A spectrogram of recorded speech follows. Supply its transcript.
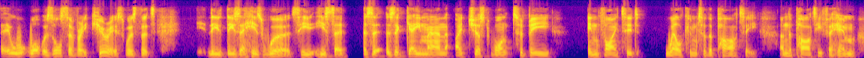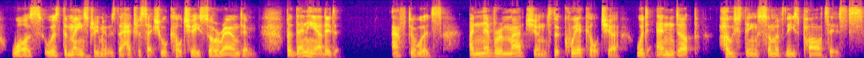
it, what was also very curious was that these, these are his words. He he said as a as a gay man I just want to be invited welcome to the party. And the party for him was was the mainstream. It was the heterosexual culture he saw around him. But then he added afterwards i never imagined that queer culture would end up hosting some of these parties.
